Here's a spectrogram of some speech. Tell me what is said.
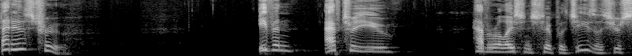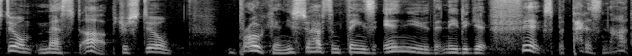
That is true. Even after you have a relationship with Jesus, you're still messed up. You're still broken. You still have some things in you that need to get fixed, but that is not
